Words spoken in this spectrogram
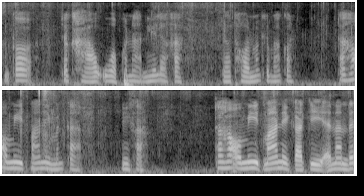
มันก็จะขาวอวบขนาดนี้แหละค่ะ เดี๋ยวถอนมันขึ้นมาก่อน ถ้าเขาเอามีดมานี่มันกะนี่ค่ะ ถ้าเขาเอามีดมานี่กะจีไอ้นั่นได้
